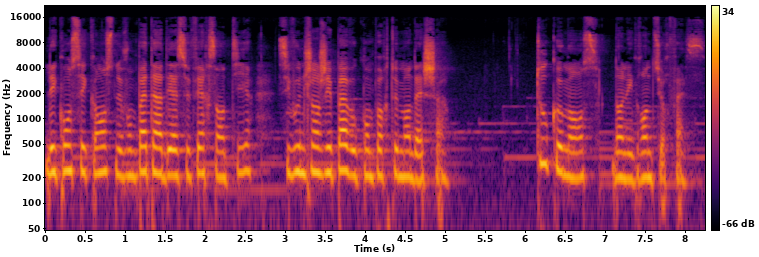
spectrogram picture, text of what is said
les conséquences ne vont pas tarder à se faire sentir si vous ne changez pas vos comportements d'achat. Tout commence dans les grandes surfaces.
